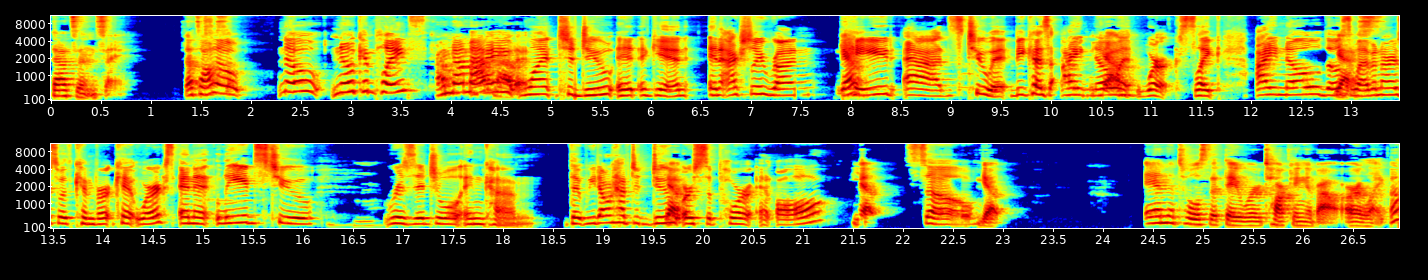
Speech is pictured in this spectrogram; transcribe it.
That's insane. That's awesome. So, no no complaints. I'm not mad about I it. want to do it again and actually run Yeah. paid ads to it because I know Yeah. it works. Like I know those Yes. webinars with ConvertKit works and it leads to mm-hmm. residual income that we don't have to do or support at all. Yep. So Yep. And the tools that they were talking about are like Oh,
